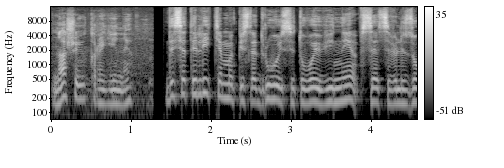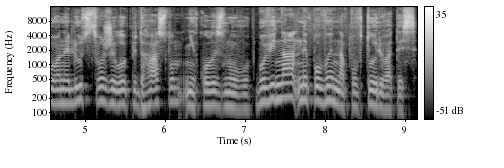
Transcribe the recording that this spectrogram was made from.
нашої країни. Десятиліттями після Другої світової війни все цивілізоване людство жило під гаслом ніколи знову, бо війна не повинна повторюватись.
